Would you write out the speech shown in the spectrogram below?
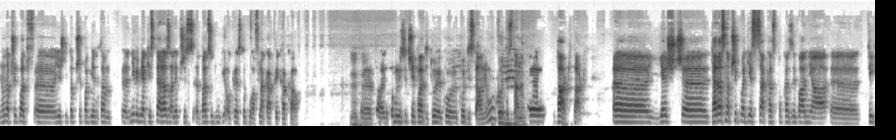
No na przykład, jeśli to przypamiętam, nie wiem jak jest teraz, ale przez bardzo długi okres to była flaga PKK mhm. E, komunistycznej Partii Kurdystanu. Kurdystanu. E, tak, tak. E, jeszcze teraz na przykład jest zakaz pokazywania tych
